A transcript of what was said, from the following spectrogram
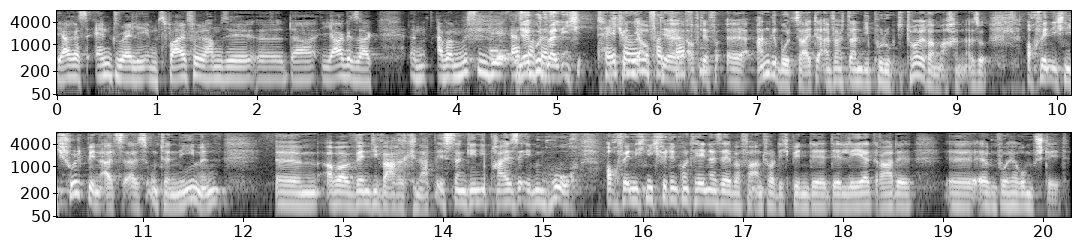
Jahresendrallye. Im Zweifel haben Sie äh, da Ja gesagt. Ähm, aber müssen wir erst ja, gut, weil ich, ich kann ja auf der, auf der äh, Angebotsseite einfach dann die Produkte teurer machen. Also auch wenn ich nicht schuld bin als, als Unternehmen, ähm, aber wenn die Ware knapp ist, dann gehen die Preise eben hoch. Auch wenn ich nicht für den Container selber verantwortlich bin, der, der leer gerade äh, irgendwo herumsteht.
